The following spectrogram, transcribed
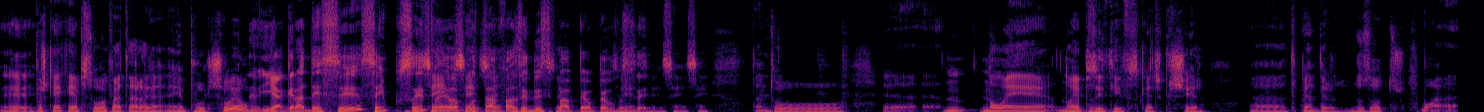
É. E depois quem é que é a pessoa que vai estar em apuros? Sou eu. E agradecer 100% sim, a ela sim, por estar fazendo esse sim, papel para você. Sim, sim, sim. Portanto, é. não, é, não é positivo se queres crescer uh, depender dos outros. Bom, uh,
